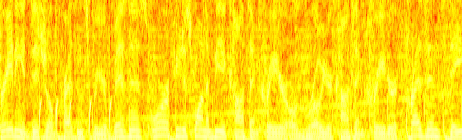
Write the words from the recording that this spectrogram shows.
creating a digital presence for your business, or if you just want to be a content creator or grow your content creator presence. Day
